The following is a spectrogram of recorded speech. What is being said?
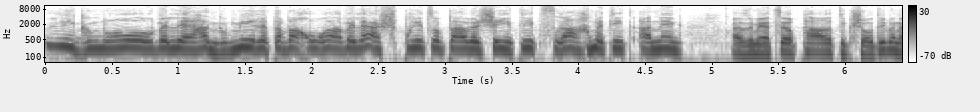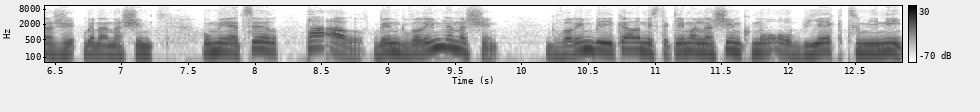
לגמור ולהגמיר את הבחורה ולהשפריץ אותה ושהיא תצרח ותתענג. אז זה מייצר פער תקשורתי בין, בין אנשים. הוא מייצר פער בין גברים לנשים. גברים בעיקר מסתכלים על נשים כמו אובייקט מיני,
